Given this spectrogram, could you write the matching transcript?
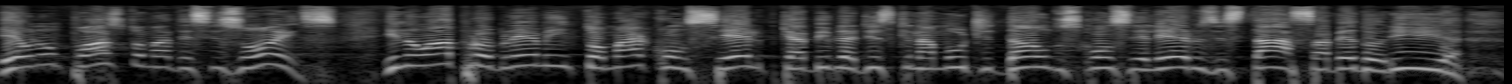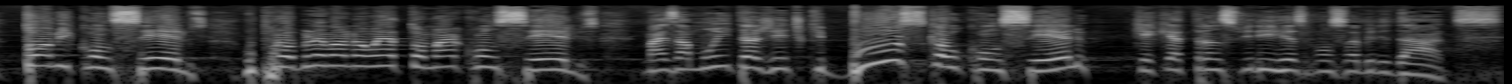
eu não posso tomar decisões, e não há problema em tomar conselho, porque a Bíblia diz que na multidão dos conselheiros está a sabedoria, tome conselhos. O problema não é tomar conselhos, mas há muita gente que busca o conselho porque quer transferir responsabilidades.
